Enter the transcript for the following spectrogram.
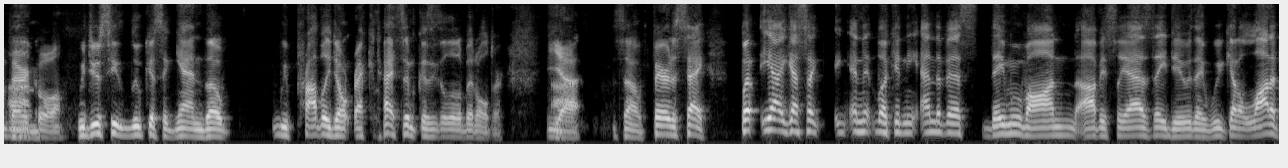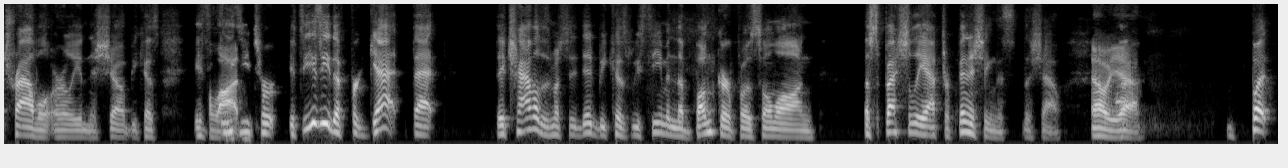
very um, cool. we do see Lucas again, though we probably don't recognize him because he's a little bit older. Yeah, Uh, so fair to say. But yeah, I guess like and it, look in the end of this, they move on. Obviously, as they do, they we get a lot of travel early in the show because it's A lot. easy to it's easy to forget that they traveled as much as they did because we see them in the bunker for so long, especially after finishing this the show. oh yeah, But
